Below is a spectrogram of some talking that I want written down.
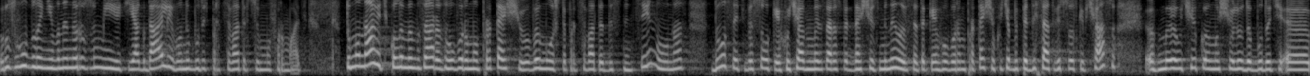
розгублені, вони не розуміють, як далі вони будуть працювати в цьому форматі. Тому навіть коли ми зараз говоримо про те, що ви можете працювати дистанційно, у нас досить високий, хоча ми зараз дещо змінили, все-таки говоримо про те, що хоча б 50% часу е, ми очікуємо, що люди будуть е,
